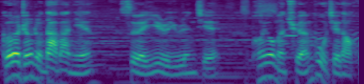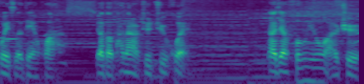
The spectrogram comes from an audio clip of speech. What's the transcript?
隔了整整大半年，四月一日愚人节，朋友们全部接到惠子的电话，要到他那儿去聚会，大家蜂拥而至，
